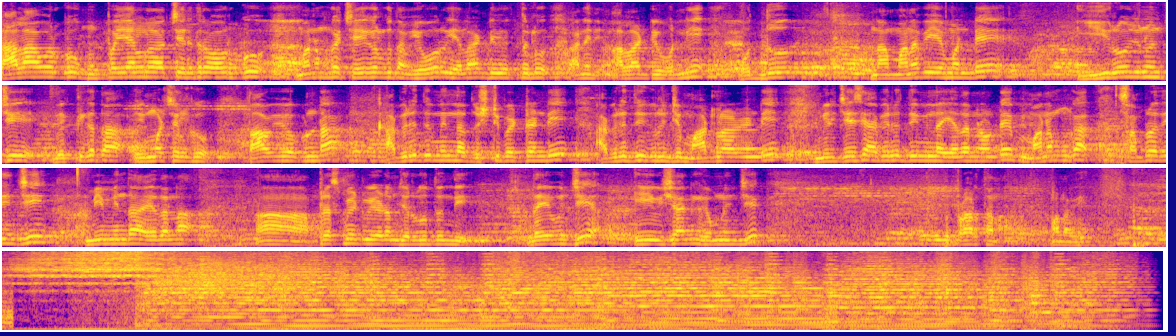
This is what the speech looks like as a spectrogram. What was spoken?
చాలా వరకు ముప్పై ఏళ్ళ చరిత్ర వరకు మనంగా చేయగలుగుతాం. ఎవరు ఎలాంటి వ్యక్తులు అనేది అలాంటివన్నీ వద్దు. నా మనవి ఏమంటే ఈ రోజు నుంచి వ్యక్తిగత విమర్శలకు తావివ్వకుండా అభివృద్ధి మీద దృష్టి పెట్టండి. అభివృద్ధి గురించి మాట్లాడండి. మీరు చేసే అభివృద్ధి మీద ఏదైనా ఉంటే మనంగా సంప్రదించి మీ మీద ఏదైనా ప్రెస్ మీట్ వేయడం జరుగుతుంది. దయవుంచి ఈ విషయాన్ని గమనించి ప్రార్థన మనవి.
